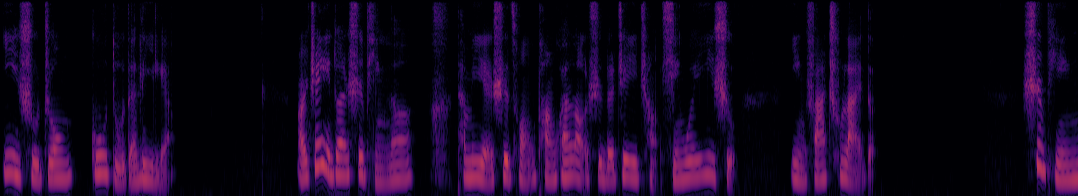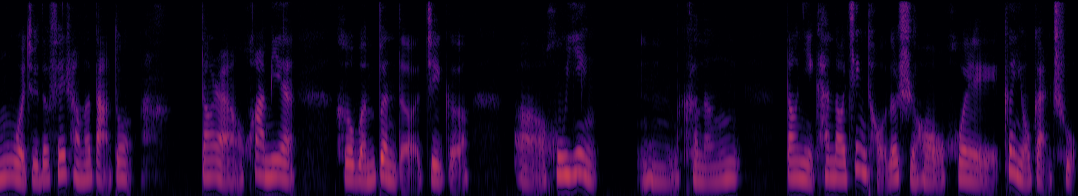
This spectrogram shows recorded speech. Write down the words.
艺术中孤独的力量，而这一段视频呢，他们也是从庞宽老师的这一场行为艺术引发出来的。视频我觉得非常的打动，当然画面和文本的这个呃呼应，嗯，可能当你看到镜头的时候会更有感触。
